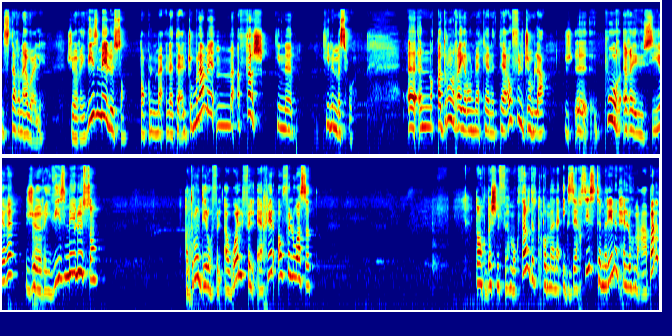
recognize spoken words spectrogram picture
نستغناو عليه. جو ريفيز مي لوسون دونك المعنى تاع الجمله ما أثرش. كي كي نمسحوه. آه، نقدروا نغيروا المكان تاعو في الجملة. بور ريوسير جو ريفيز مي لوسون نقدروا نديروه في الأول في الاخير أو في الوسط. دونك باش نفهمو اكثر درت لكم انا اكزرسيس تمرين نحلوه مع بعض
